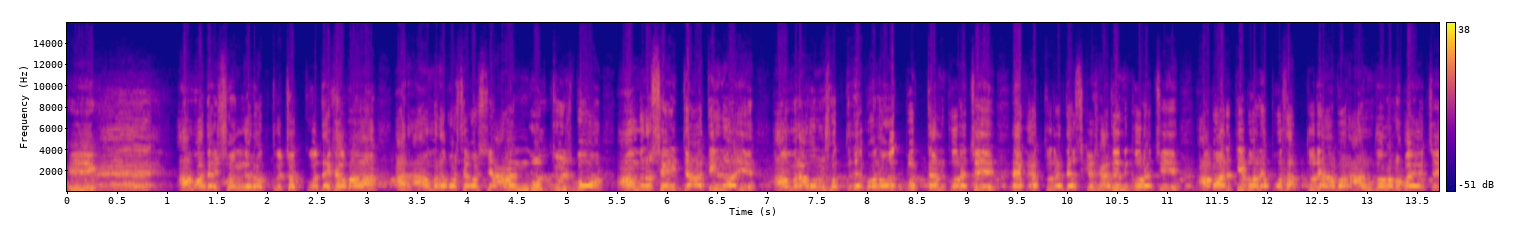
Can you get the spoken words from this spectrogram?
ঠিক। আমাদের সঙ্গে রক্ত চক্ষু দেখাবা আর আমরা বসে বসে আঙ্গুল চুষবো। আমরা সেই জাতি নই আমরা উনসত্তরে কোনো উদ্বোধন করেছি একাত্তরে দেশকে স্বাধীন করেছি আবার কি বলে পঁচাত্তরে আবার আন্দোলন হয়েছে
